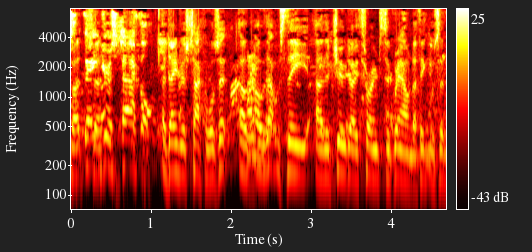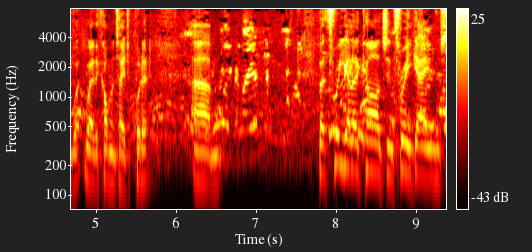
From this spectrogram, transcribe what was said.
but, a uh, dangerous uh, tackle. A dangerous tackle was it? Oh, oh that was the uh, the judo thrown to the ground. I think was the, where the commentator put it. Um, but three yellow cards in three games.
